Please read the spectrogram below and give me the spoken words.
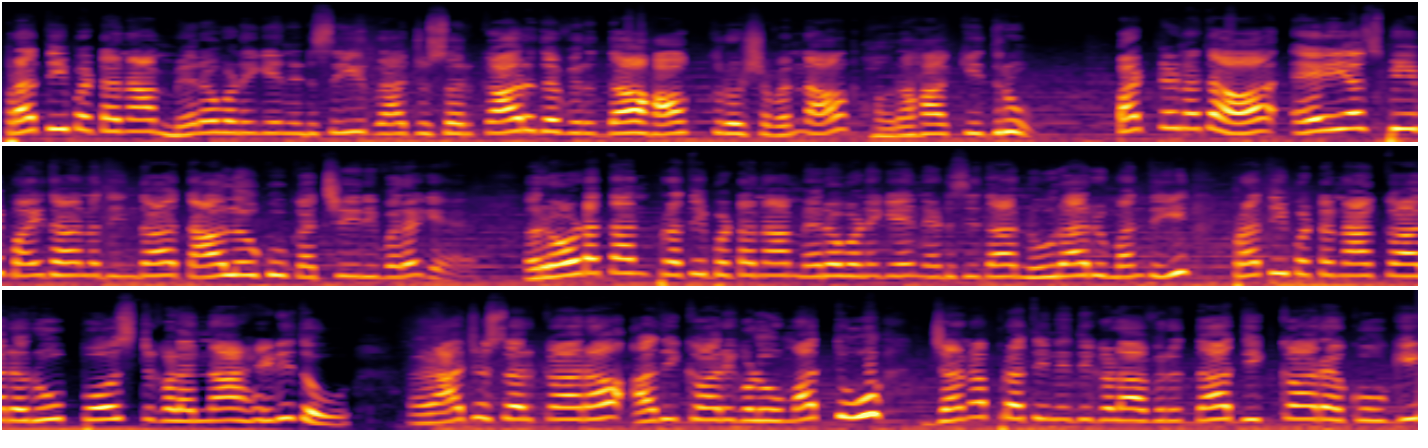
ಪ್ರತಿಭಟನಾ ಮೆರವಣಿಗೆ ನಡೆಸಿ ರಾಜ್ಯ ಸರ್ಕಾರದ ವಿರುದ್ಧ ಆಕ್ರೋಶವನ್ನ ಹೊರಹಾಕಿದ್ರು. ಪಟ್ಟಣದ ಎಎಸ್ಪಿ ಮೈದಾನದಿಂದ ತಾಲೂಕು ಕಚೇರಿವರೆಗೆ ರೋಡತಾನ್ ಪ್ರತಿಭಟನಾ ಮೆರವಣಿಗೆ ನಡೆಸಿದ ನೂರಾರು ಮಂದಿ ಪ್ರತಿಭಟನಾಕಾರರು ಪೋಸ್ಟ್ಗಳನ್ನು ಹಿಡಿದು ರಾಜ್ಯ ಸರ್ಕಾರ, ಅಧಿಕಾರಿಗಳು ಮತ್ತು ಜನಪ್ರತಿನಿಧಿಗಳ ವಿರುದ್ಧ ಧಿಕ್ಕಾರ ಕೂಗಿ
